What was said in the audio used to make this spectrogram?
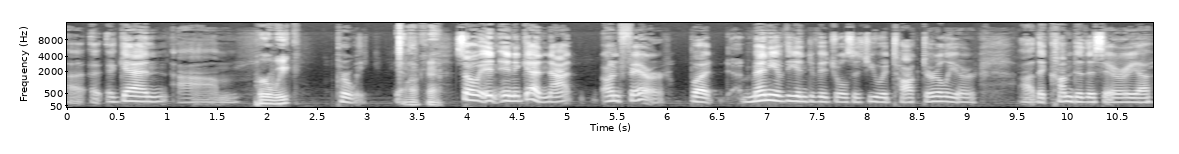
uh, again, um, per week. per week. Yes. Okay. So, and, and again, not unfair, but many of the individuals, as you had talked earlier, uh, that come to this area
